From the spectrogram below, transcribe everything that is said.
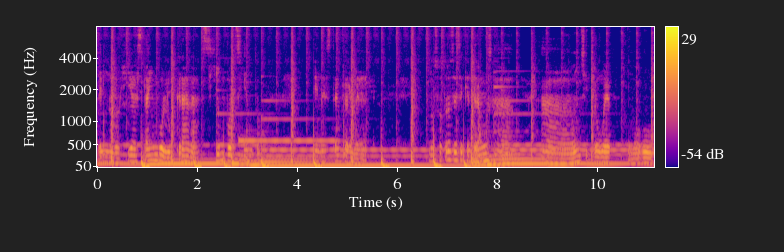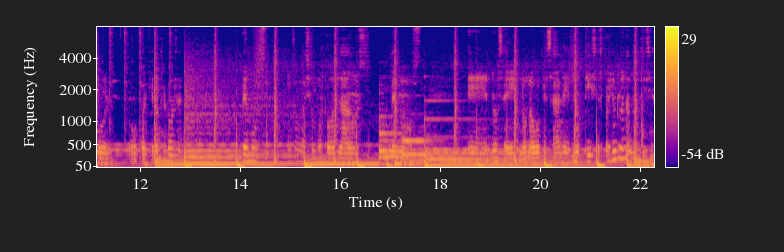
tecnología está involucrada 100% en esta enfermedad. Nosotros desde que entramos a, un sitio web como Google o cualquier otra cosa, vemos información por todos lados, vemos no sé, lo nuevo que sale, noticias, por ejemplo las noticias.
